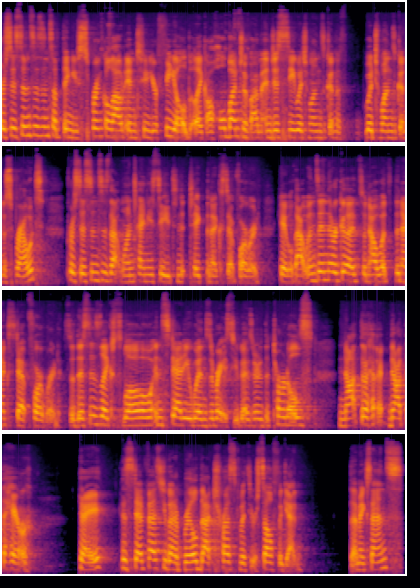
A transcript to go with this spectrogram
Persistence isn't something you sprinkle out into your field like a whole bunch of them and just see which one's gonna which one's gonna sprout. Persistence is that one tiny seed to take the next step forward. Okay, well that one's in there good. So now what's the next step forward? So this is like slow and steady wins the race. You guys are the turtles, not the not the hare. Okay? Because steadfast, you got to build that trust with yourself again. Does that make sense?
